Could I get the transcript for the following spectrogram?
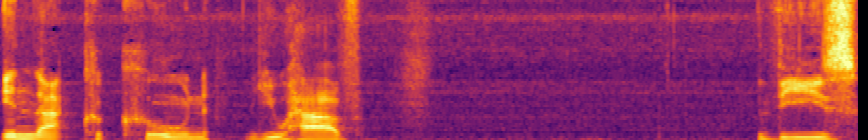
in that cocoon, you have these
